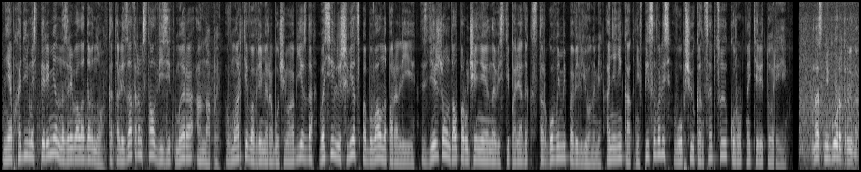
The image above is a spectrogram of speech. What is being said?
Необходимость перемен назревала давно. Катализатором стал визит мэра Анапы. В марте во время рабочего объезда Василий Швец побывал на Паралии. Здесь же он дал поручение навести порядок с торговыми павильонами. Они никак не вписывались в общую концепцию курортной территории территории. У нас не город-рынок,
